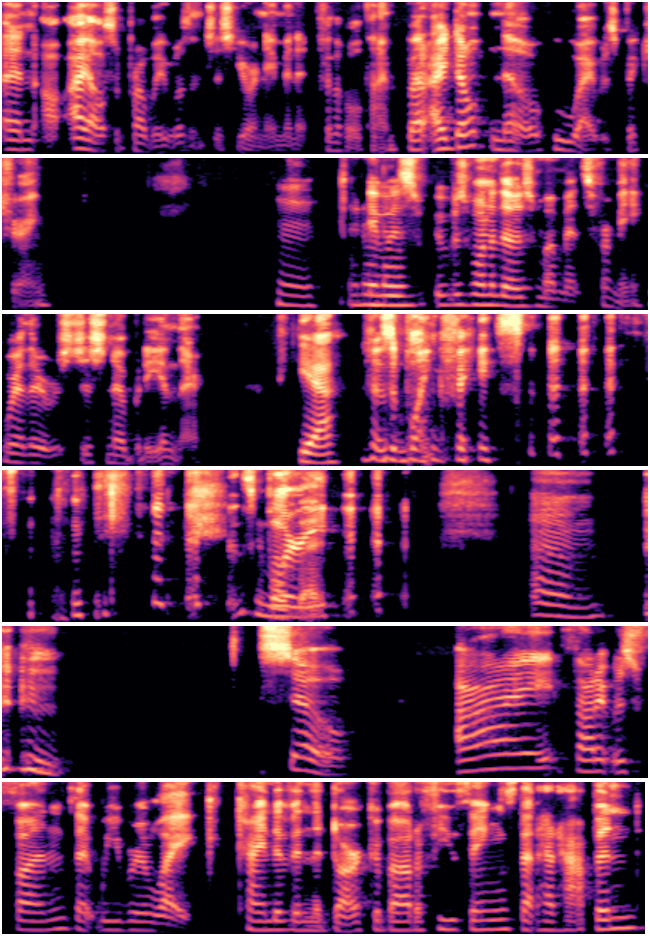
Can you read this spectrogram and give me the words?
and I also probably wasn't just your name in it for the whole time, but I don't know who I was picturing. Hmm, I don't It know. was it was one of those moments for me where there was just nobody in there. Yeah. Was a blank face. it's blurry. um so I thought it was fun that we were like kind of in the dark about a few things that had happened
